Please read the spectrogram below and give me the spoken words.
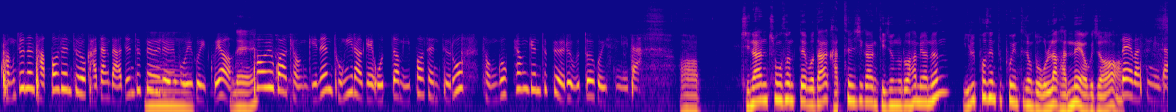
광주는 4%로 가장 낮은 투표율을 음. 보이고 있고요. 네. 서울과 경기는 동일하게 5 4.2%로 전국 평균 투표율을 웃돌고 있습니다. 어, 지난 총선 때보다 같은 시간 기준으로 하면은 1%포인트 정도 올라갔네요. 그죠? 네, 맞습니다.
